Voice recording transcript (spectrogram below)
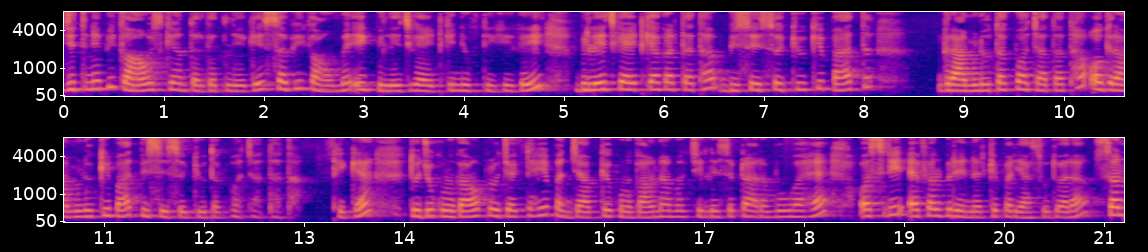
जितने भी गाँव इसके अंतर्गत ले गए, सभी गाँव में एक विलेज गाइड की नियुक्ति की गई। विलेज गाइड क्या करता था? विशेषज्ञों की बात ग्रामीणों तक पहुंचाता था और ग्रामीणों की बात विशेषज्ञों तक पहुंचाता था, ठीक है? तो जो गुड़गांव प्रोजेक्ट है पंजाब के गुड़गांव नामक ज़िले से प्रारंभ हुआ है और श्री एफ़ एल ब्रेनर के प्रयासों द्वारा सन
